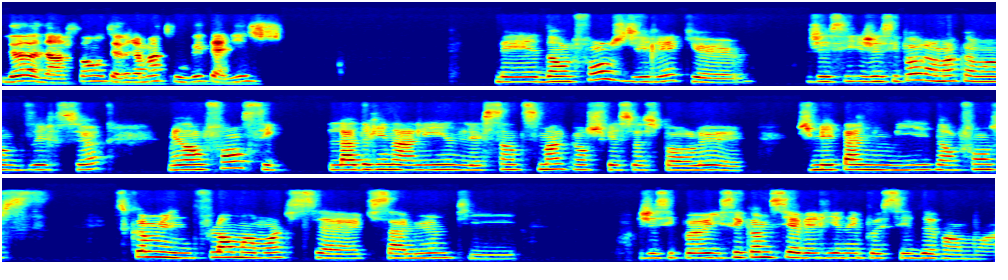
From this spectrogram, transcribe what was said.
là, dans le fond, tu as vraiment trouvé ta niche. Mais dans le fond, je dirais que je ne sais, je sais pas vraiment comment dire ça, mais dans le fond, c'est l'adrénaline, le sentiment quand je fais ce sport-là, je m'épanouis. Dans le fond, c'est comme une flamme en moi qui s'allume, puis je sais pas, c'est comme s'il n'y avait rien d'impossible devant moi.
